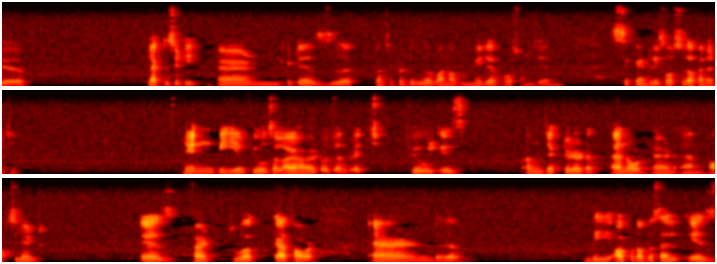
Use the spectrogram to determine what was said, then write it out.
uh, electricity and it is uh, considered to be one of the major portions in secondary sources of energy. In PEM fuel cell, a hydrogen-rich fuel is injected at an anode and an oxidant is fed through a cathode and uh, the output of the cell is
